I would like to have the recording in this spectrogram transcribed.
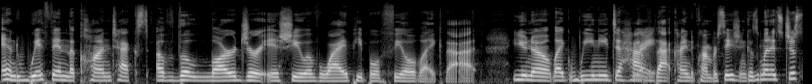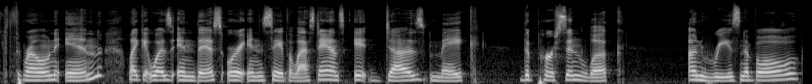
and within the context of the larger issue of why people feel like that. You know, like we need to have Right. that kind of conversation because when it's just thrown in, like it was in this or in Save the Last Dance, it does make the person look unreasonable,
